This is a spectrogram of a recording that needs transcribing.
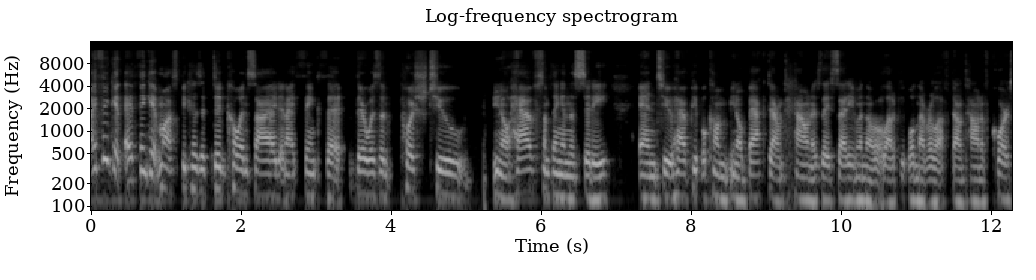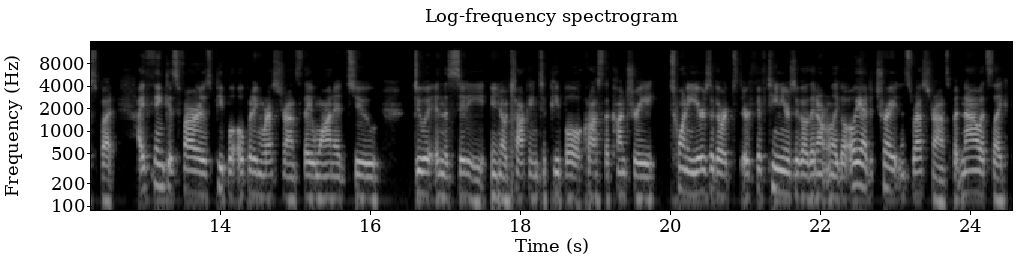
I think it I think it must because it did coincide and I think that there was a push to, you know, have something in the city and to have people come you know back downtown as they said even though a lot of people never left downtown of course but i think as far as people opening restaurants they wanted to do it in the city you know talking to people across the country 20 years ago or, or 15 years ago they don't really go oh yeah detroit and it's restaurants. But now it's like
